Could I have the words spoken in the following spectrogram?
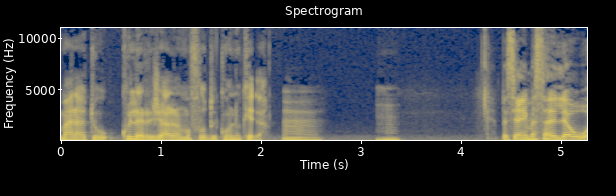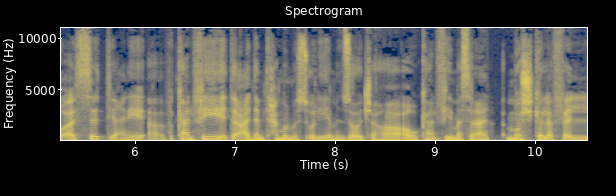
معناته كل الرجال المفروض يكونوا كذا. بس يعني مثلا لو الست يعني كان في عدم تحمل مسؤولية من زوجها أو كان في مثلا مشكلة في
